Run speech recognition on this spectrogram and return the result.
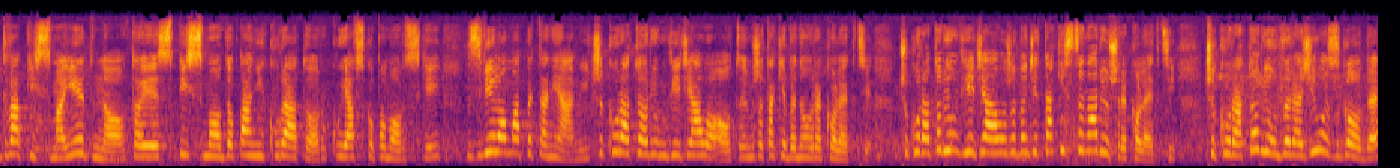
dwa pisma. Jedno to jest pismo do pani kurator Kujawsko-Pomorskiej z wieloma pytaniami. Czy kuratorium wiedziało o tym, że takie będą rekolekcje? Czy kuratorium wiedziało, że będzie taki scenariusz rekolekcji? Czy kuratorium wyraziło zgodę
